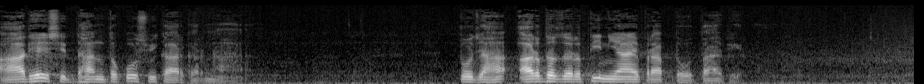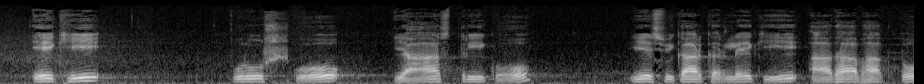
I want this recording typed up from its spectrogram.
आधे सिद्धांत को स्वीकार करना है। तो जहाँ अर्धजरती न्याय प्राप्त होता है फिर। एक ही पुरुष को या स्त्री को ये स्वीकार कर ले कि आधा भाग तो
